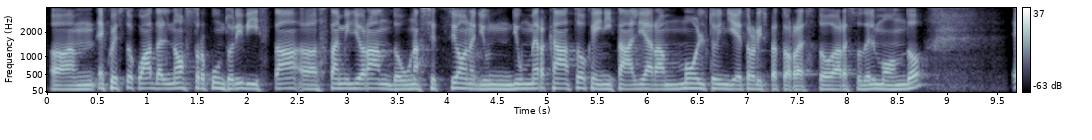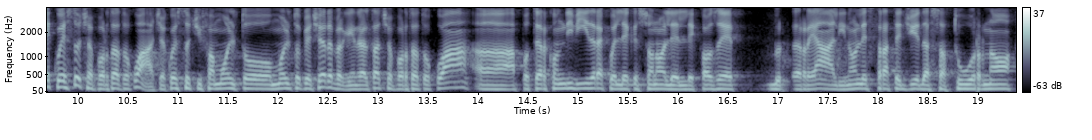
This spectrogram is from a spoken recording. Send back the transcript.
um, e questo qua dal nostro punto di vista uh, sta migliorando una sezione di un, di un, mercato che in Italia era molto indietro rispetto al resto, al resto del mondo. E questo ci ha portato qua, cioè questo ci fa molto, molto piacere perché in realtà ci ha portato qua uh, a poter condividere quelle che sono le, le cose reali, non le strategie da Saturno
